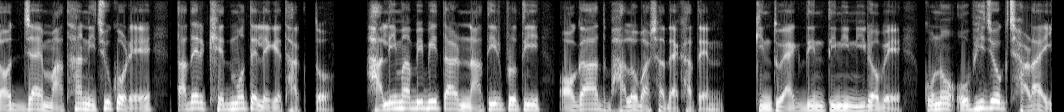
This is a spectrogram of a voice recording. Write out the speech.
লজ্জায় মাথা নিচু করে তাদের খেদমতে লেগে থাকত। হালিমা বিবি তার নাতির প্রতি অগাধ ভালোবাসা দেখাতেন, কিন্তু একদিন তিনি নীরবে কোনো অভিযোগ ছাড়াই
